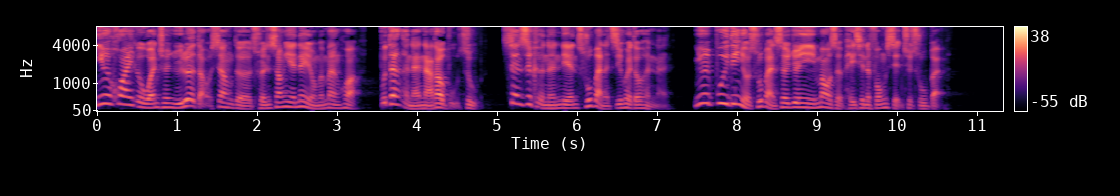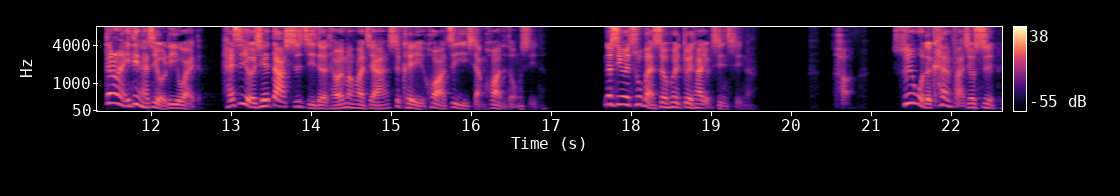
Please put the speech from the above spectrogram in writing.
因为画一个完全娱乐导向的纯商业内容的漫画，不但很难拿到补助，甚至可能连出版的机会都很难，因为不一定有出版社愿意冒着赔钱的风险去出版。当然，一定还是有例外的，还是有一些大师级的台湾漫画家是可以画自己想画的东西的。那是因为出版社会对他有信心呢、啊。好，所以我的看法就是。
